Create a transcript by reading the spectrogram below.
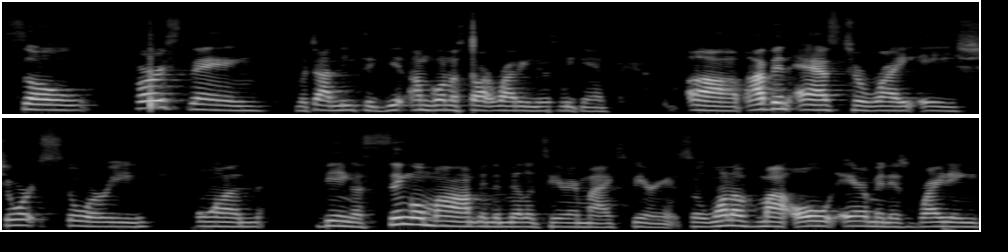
so first thing which I need to get, I'm gonna start writing this weekend. Um, I've been asked to write a short story on being a single mom in the military and my experience. So one of my old airmen is writing,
